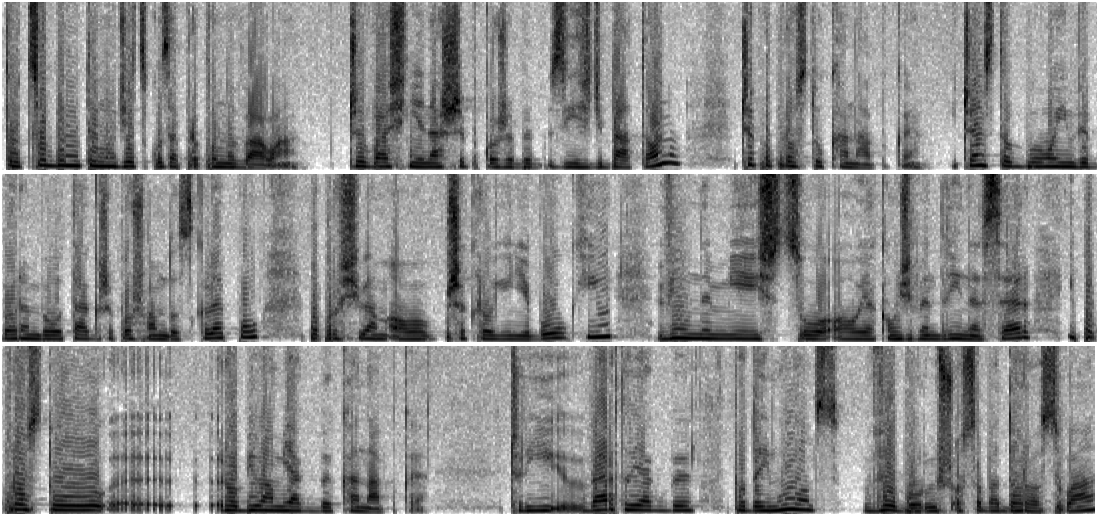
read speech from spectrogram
to co bym temu dziecku zaproponowała? Czy właśnie na szybko, żeby zjeść baton, czy po prostu kanapkę. I często moim wyborem było tak, że poszłam do sklepu, poprosiłam o przekrojenie bułki, w innym miejscu o jakąś wędlinę, ser i po prostu robiłam jakby kanapkę. Czyli warto jakby podejmując wybór, już osoba dorosła,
